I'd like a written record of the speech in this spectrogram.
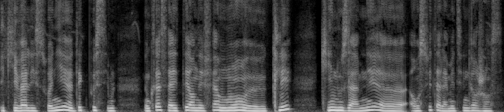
et qui va les soigner euh, dès que possible. Donc, ça, ça a été en effet un moment clé qui nous a amené ensuite à la médecine d'urgence.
